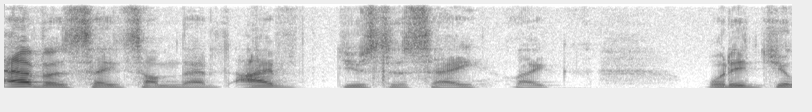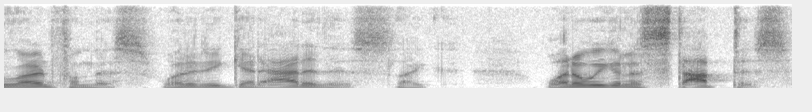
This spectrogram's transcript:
ever say something that I've used to say, like, what did you learn from this? What did he get out of this? Like, when are we going to stop this?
